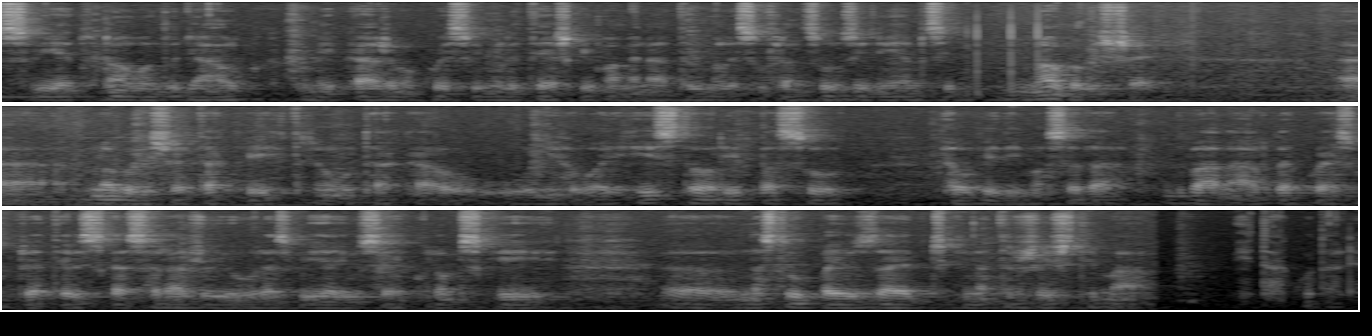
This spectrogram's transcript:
svijetu, na ovom dunjalku, kako mi kažemo, koji su imali teških momenata. Imali su Francuzi i Njemci mnogo više, a, mnogo više takvih trenutaka u, u njihovoj historiji, pa su, evo vidimo sada, dva naroda koja su prijateljska, saražuju, razvijaju se ekonomski, e, nastupaju zajednički na tržištima i tako dalje.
